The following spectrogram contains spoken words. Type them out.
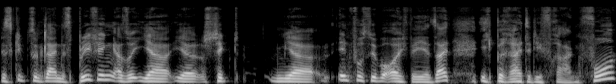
Es gibt so ein kleines Briefing, also ihr, ihr schickt mir Infos über euch, wer ihr seid. Ich bereite die Fragen vor.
